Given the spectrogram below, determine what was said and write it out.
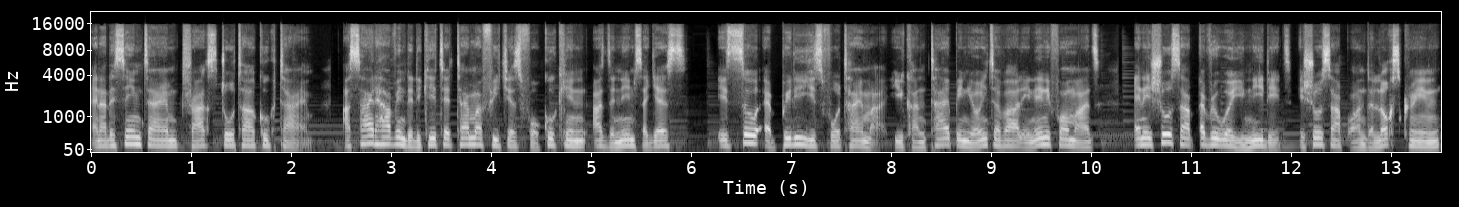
and at the same time tracks total cook time. Aside having dedicated timer features for cooking as the name suggests, it's still a pretty useful timer. You can type in your interval in any format and it shows up everywhere you need it. It shows up on the lock screen,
